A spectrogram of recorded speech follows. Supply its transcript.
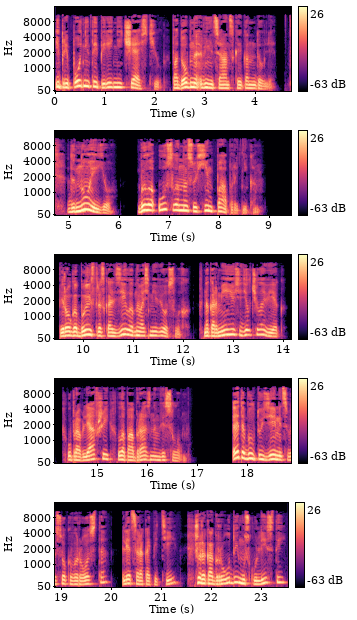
и приподнятой передней частью, подобно венецианской гондоле. Дно ее было услано сухим папоротником. Пирога быстро скользила на восьми веслах. На корме ее сидел человек, управлявший лапообразным веслом. Это был туземец высокого роста, лет сорока пяти, широкогрудый, мускулистый,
